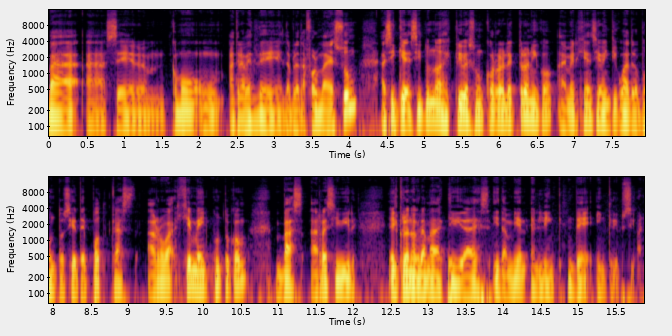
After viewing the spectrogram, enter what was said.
Va a ser mm, como a través de la plataforma de Zoom. Así que si tú nos escribes un correo electrónico a emergencia24.7podcast.gmail.com vas a recibir el cronograma de actividades y también el link de inscripción.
